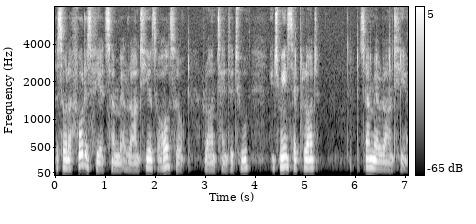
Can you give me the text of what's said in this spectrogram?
the solar photosphere it's somewhere around here, so also around 10 to 2, which means they plot somewhere around here.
